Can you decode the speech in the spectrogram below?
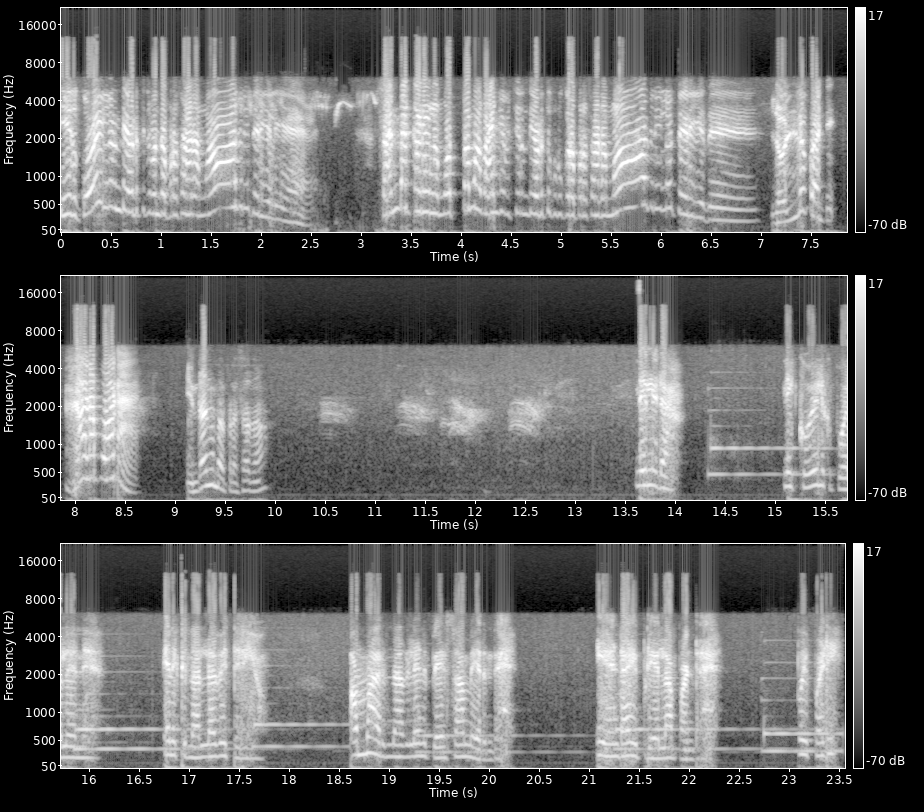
இது கோயில்ல இருந்து எடுத்துட்டு வந்த பிரசாதம் மாதிரி தெரியலையே. சண்டக்கடையில மொத்தமா வாங்கி வச்சிருந்து எடுத்து கொடுக்குற பிரசாதம் மாதிரில தெரியுது. லொல்லு பாட்டி. அட போட. இந்தாங்கம்மா பிரசாதம். நில்லுடா. நீ கோயிலுக்கு போலன்னு எனக்கு நல்லாவே தெரியும். அம்மா இருந்தாங்களேன்னு பேசாம இருந்தேன். ஏன்டா இப்படி எல்லாம் பண்ற? போய் படி.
